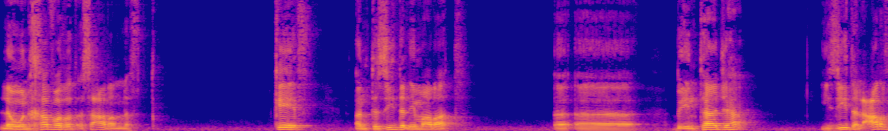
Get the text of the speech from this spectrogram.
لو انخفضت أسعار النفط كيف أن تزيد الإمارات؟ بإنتاجها يزيد العرض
